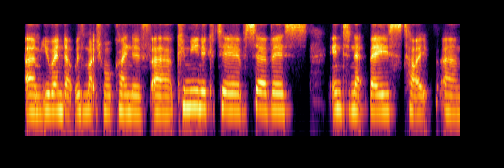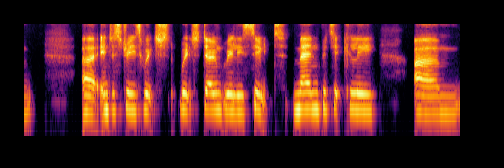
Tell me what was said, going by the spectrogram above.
Um, you end up with much more kind of uh, communicative, service, internet based type um, uh, industries, which which don't really suit men particularly um,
